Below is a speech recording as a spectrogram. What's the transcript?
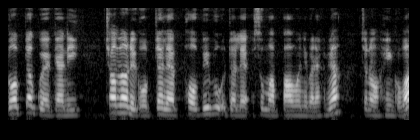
ကောပျောက်ကွယ်ကန်ဒီချောင်းမြောင်းတွေကိုပြန်လည်ဖော်ပေးဖို့အတွက်လည်းအဆိုမှာပါဝင်နေပါတယ်ခင်ဗျာကျွန်တော်ဟင်ကိုပါ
